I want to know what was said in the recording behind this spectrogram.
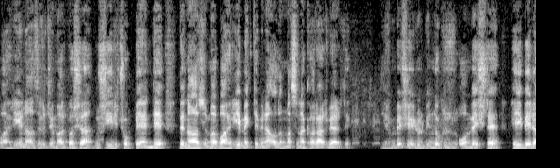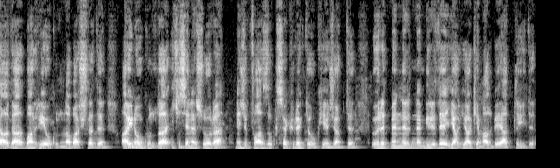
Bahriye Nazırı Cemal Paşa bu şiiri çok beğendi ve Nazım'a Bahriye Mektebi'ne alınmasına karar verdi. 25 Eylül 1915'te Heybeliada Bahriye Okulu'na başladı. Aynı okulda iki sene sonra Necip Fazıl Kısakürek de okuyacaktı. Öğretmenlerinden biri de Yahya Kemal Beyatlı'ydı.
